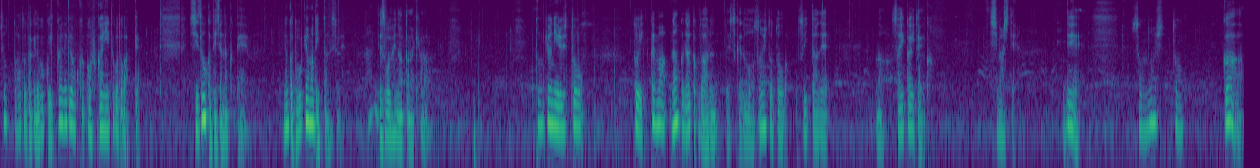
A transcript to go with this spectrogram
ちょっと後だけど僕一回だけオフ会に行ったことがあって静岡でじゃなくてなんか東京まで行ったんですよね。なんでそういう風になったんだっけかな。東京にいる人と一回まあ何かで会ったことあるんですけどその人とツイッターでまあ再会というかしまして。でその人が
